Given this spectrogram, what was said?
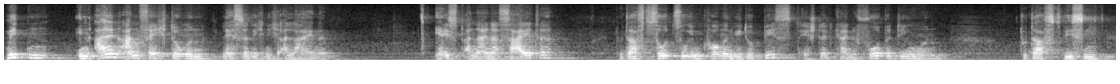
Mitten in allen Anfechtungen lässt er dich nicht alleine. Er ist an deiner Seite. Du darfst so zu ihm kommen, wie du bist. Er stellt keine Vorbedingungen. Du darfst wissen,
